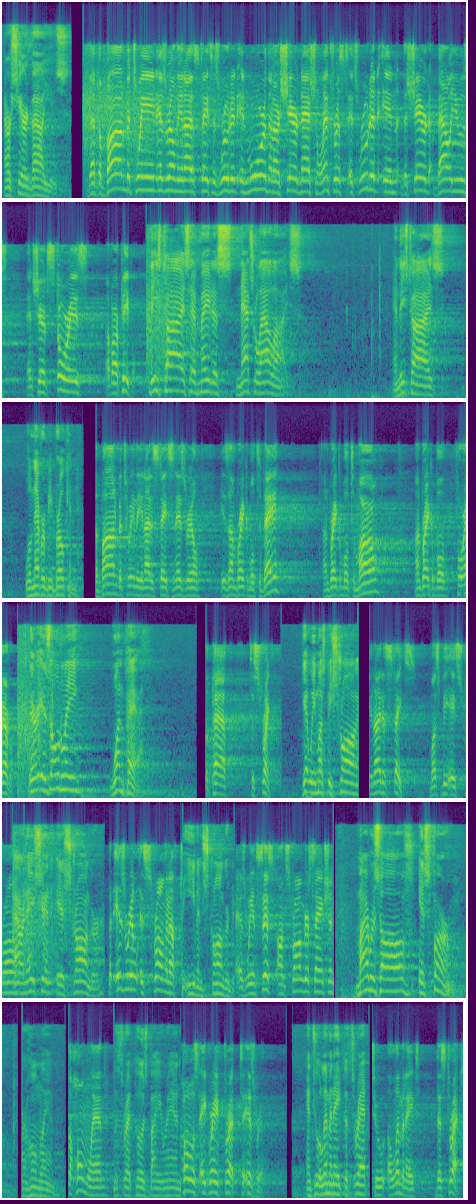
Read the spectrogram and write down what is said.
Our shared values. That the bond between Israel and the United States is rooted in more than our shared national interests. It's rooted in the shared values and shared stories of our people. These ties have made us natural allies. And these ties will never be broken. The bond between the United States and Israel is unbreakable today, unbreakable tomorrow, unbreakable forever. There is only one path. The path to strength. Yet we must be strong. The United States must be a strong. Our nation is stronger. But Israel is strong enough to. Even stronger. As we insist on stronger sanctions. My resolve is firm. Our homeland. The homeland. The threat posed by Iran. Posed a grave threat to Israel. And to eliminate the threat. To eliminate this threat.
